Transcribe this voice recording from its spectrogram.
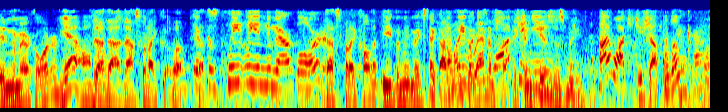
in numerical order? Yeah, almost. That- that- that's what I call. Well, They're that's, completely in numerical order. that's what I call an evenly mixed deck. I don't And we like the random just stuff. It watching you- confuses me. I watched you shuffle them. Incredible.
